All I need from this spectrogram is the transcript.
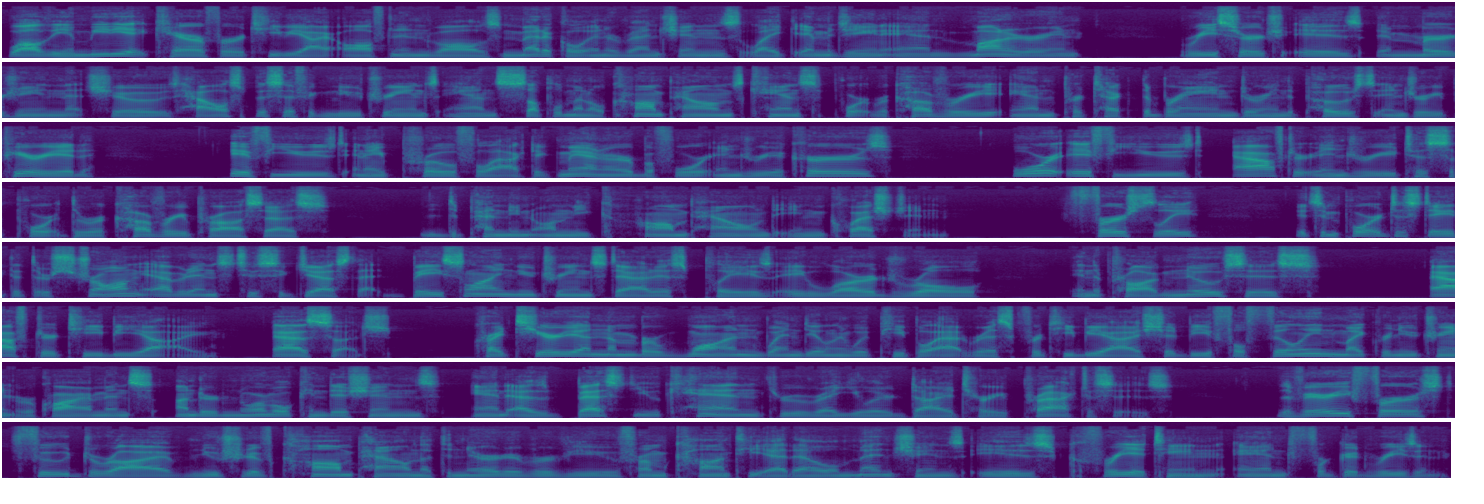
While the immediate care for TBI often involves medical interventions like imaging and monitoring, research is emerging that shows how specific nutrients and supplemental compounds can support recovery and protect the brain during the post injury period if used in a prophylactic manner before injury occurs, or if used after injury to support the recovery process, depending on the compound in question. Firstly, it's important to state that there's strong evidence to suggest that baseline nutrient status plays a large role in the prognosis after TBI. As such, criteria number one when dealing with people at risk for TBI should be fulfilling micronutrient requirements under normal conditions and as best you can through regular dietary practices. The very first food derived nutritive compound that the narrative review from Conti et al. mentions is creatine, and for good reason.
